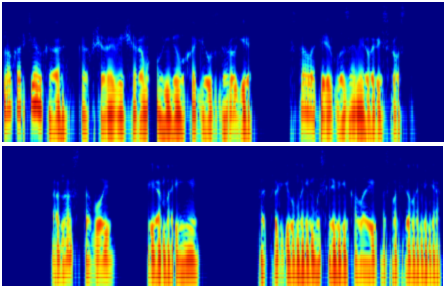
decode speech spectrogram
Но картинка, как вчера вечером он не уходил с дороги, стала перед глазами во весь рост. «Она с тобой, я Марине», — подтвердил мои мысли Николай и посмотрел на меня.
